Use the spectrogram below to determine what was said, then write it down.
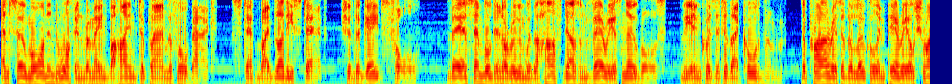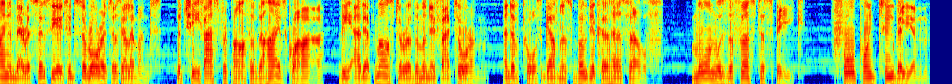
and so Morn and Wathin remained behind to plan the fallback, step by bloody step, should the gates fall. They assembled in a room with a half dozen various nobles, the inquisitor that called them, the prioress of the local imperial shrine and their associated sororitas elements, the chief astropath of the Hive's choir, the adept master of the manufactorum, and of course Governess Boudica herself. Morn was the first to speak. 4.2 billion.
